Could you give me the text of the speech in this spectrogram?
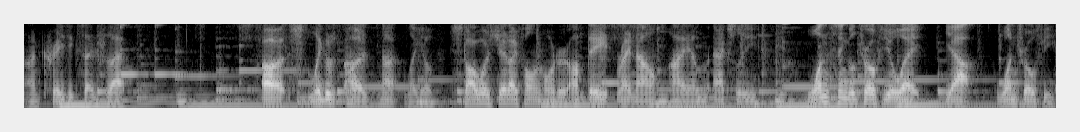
I'm crazy excited for that. Uh, Lego, uh, not Lego, Star Wars Jedi Fallen Order update right now. I am actually one single trophy away. Yeah, one trophy.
